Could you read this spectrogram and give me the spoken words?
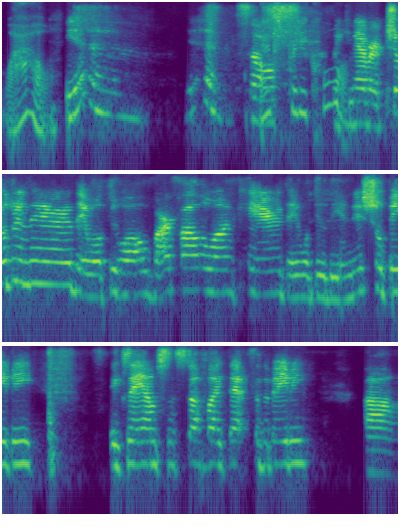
Wow. Yeah. Yeah. So that's pretty cool. We can have our children there. They will do all of our follow on care. They will do the initial baby exams and stuff like that for the baby. Um,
